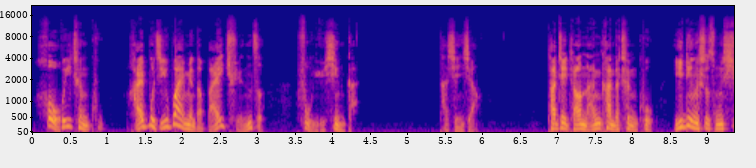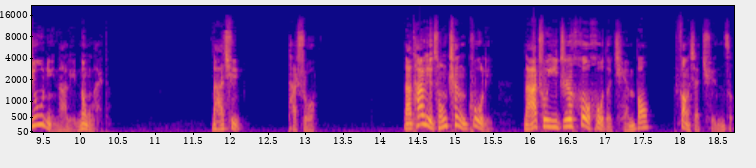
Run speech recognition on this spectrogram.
厚灰衬裤还不及外面的白裙子富于性感。他心想，他这条难看的衬裤一定是从修女那里弄来的。拿去，他说。娜塔莉从衬裤里拿出一只厚厚的钱包，放下裙子。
